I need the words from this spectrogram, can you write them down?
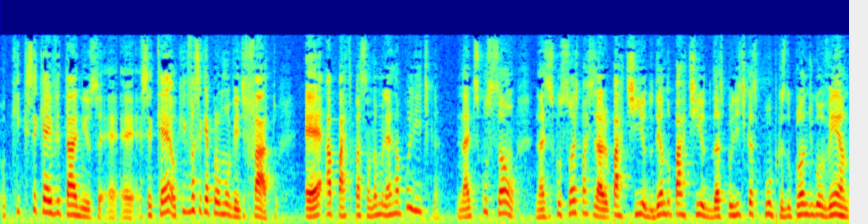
o que, que você quer evitar nisso? É, é, você quer, o que, que você quer promover de fato? É a participação da mulher na política na discussão, nas discussões partidárias, o partido, dentro do partido, das políticas públicas, do plano de governo,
